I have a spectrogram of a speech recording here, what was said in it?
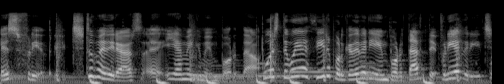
es Friedrich. Tú me dirás, eh, ¿y a mí qué me importa? Pues te voy a decir por qué debería importarte. Friedrich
